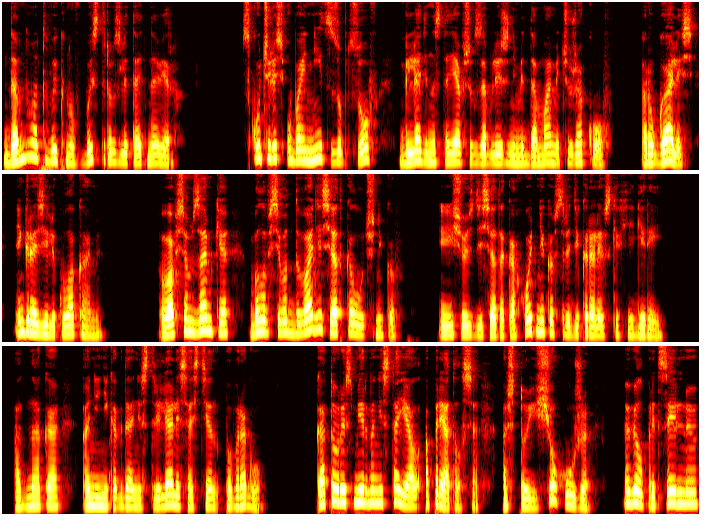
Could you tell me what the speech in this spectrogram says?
давно отвыкнув быстро взлетать наверх. Скучились у бойниц зубцов, глядя на стоявших за ближними домами чужаков. Ругались и грозили кулаками. Во всем замке было всего два десятка лучников и еще с десяток охотников среди королевских егерей. Однако они никогда не стреляли со стен по врагу который смирно не стоял, а прятался, а что еще хуже, вел прицельную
